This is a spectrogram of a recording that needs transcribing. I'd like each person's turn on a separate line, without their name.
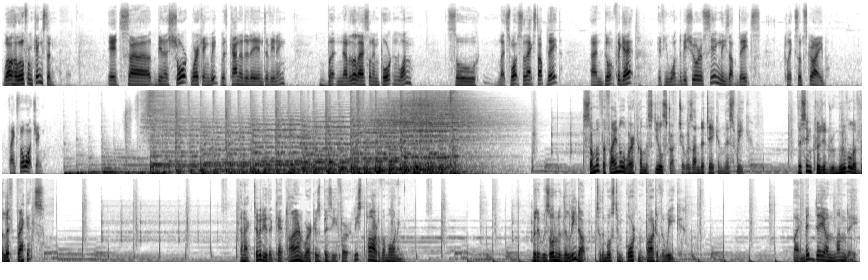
Well, hello from Kingston. It's uh, been a short working week with Canada Day intervening, but nevertheless an important one. So let's watch the next update. And don't forget, if you want to be sure of seeing these updates, click subscribe. Thanks for watching. Some of the final work on the steel structure was undertaken this week. This included removal of the lift brackets, an activity that kept iron workers busy for at least part of a morning. But it was only the lead up to the most important part of the week. By midday on Monday,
